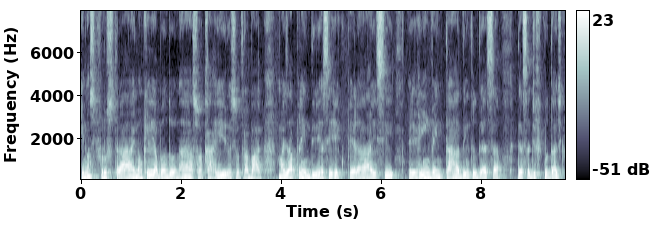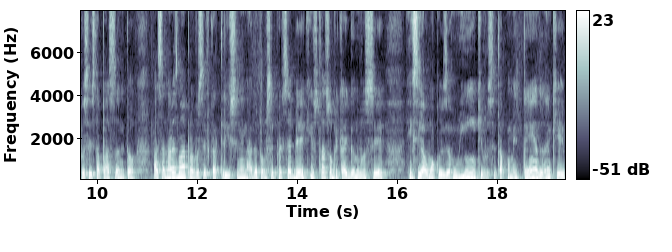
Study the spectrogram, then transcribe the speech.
e não se frustrar e não querer abandonar a sua carreira, o seu trabalho, mas aprender a se recuperar e se é, reinventar dentro dessa, dessa dificuldade que você está passando. Então, essa análise não é para você ficar triste nem nada, é para você perceber que isso está sobrecarregando você e se há alguma coisa ruim que você está cometendo, né, que é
